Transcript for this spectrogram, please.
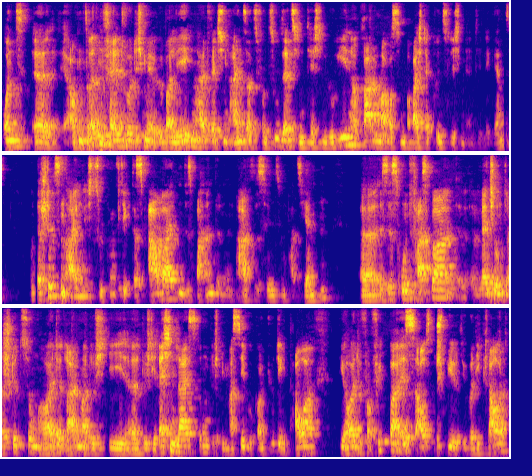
Und äh, auf dem dritten Feld würde ich mir überlegen, halt welchen Einsatz von zusätzlichen Technologien, gerade mal aus dem Bereich der künstlichen Intelligenz, unterstützen eigentlich zukünftig das Arbeiten des behandelnden Arztes hin zum Patienten. Äh, es ist unfassbar, welche Unterstützung heute gerade mal durch die, äh, durch die Rechenleistung, durch die massive Computing Power, die heute verfügbar ist, ausgespielt über die Cloud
